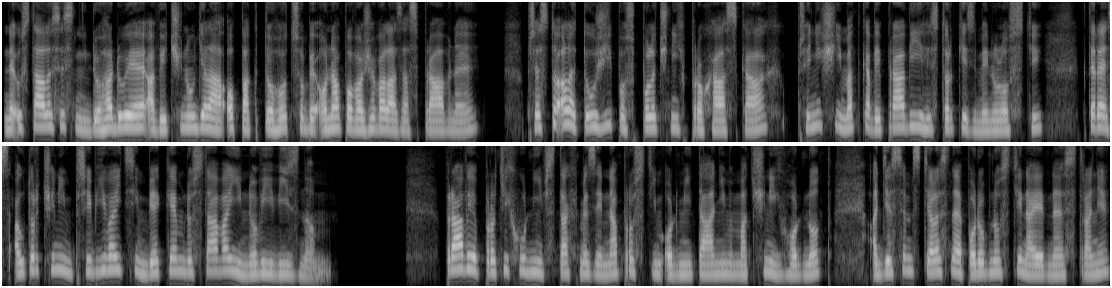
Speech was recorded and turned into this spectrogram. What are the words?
neustále se s ní dohaduje a většinou dělá opak toho, co by ona považovala za správné, Přesto ale touží po společných procházkách, při nichž jí matka vypráví historky z minulosti, které s autorčeným přibývajícím věkem dostávají nový význam. Právě protichůdný vztah mezi naprostým odmítáním matčiných hodnot a děsem z tělesné podobnosti na jedné straně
